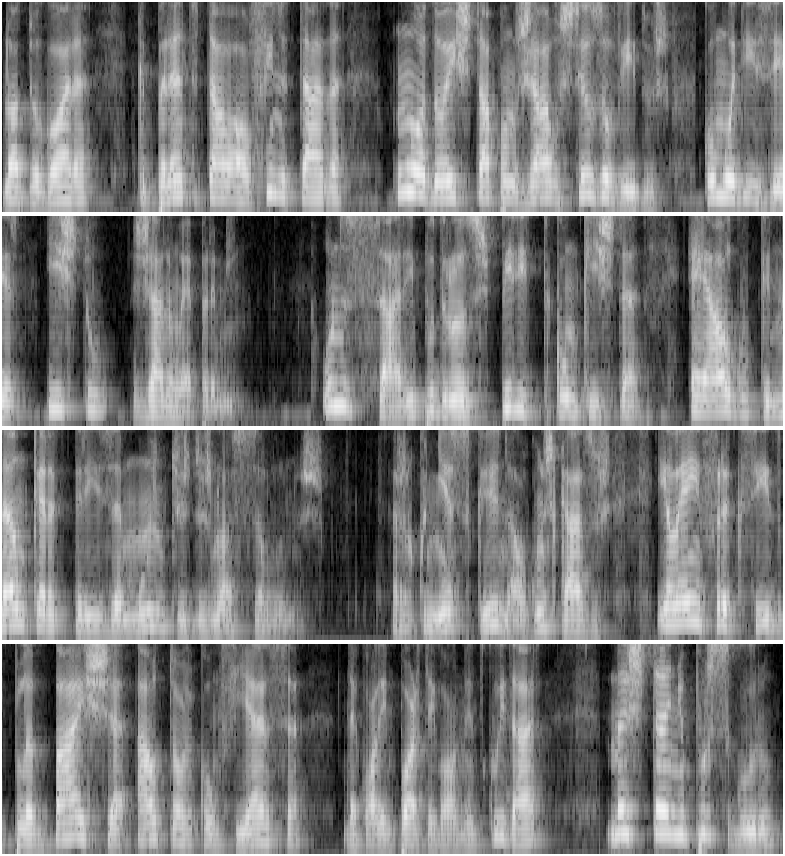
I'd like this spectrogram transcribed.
Noto agora que, perante tal alfinetada, um ou dois tapam já os seus ouvidos, como a dizer: Isto já não é para mim. O necessário e poderoso espírito de conquista é algo que não caracteriza muitos dos nossos alunos. Reconheço que, em alguns casos, ele é enfraquecido pela baixa autoconfiança, da qual importa igualmente cuidar, mas tenho por seguro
